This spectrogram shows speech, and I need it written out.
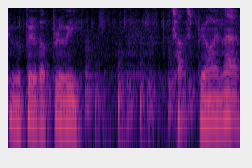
Give a bit of a bluey touch behind that.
